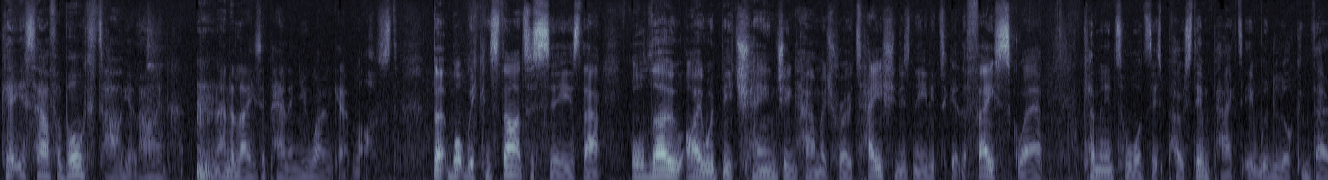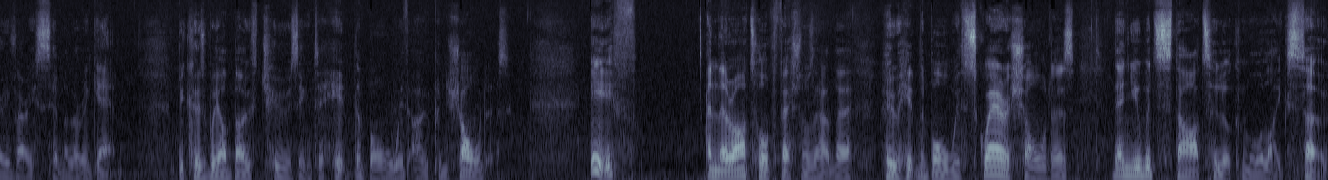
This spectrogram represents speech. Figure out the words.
get yourself a ball to target line and a laser pen and you won't get lost. But what we can start to see is that although I would be changing how much rotation is needed to get the face square, coming in towards this post impact, it would look very, very similar again because we are both choosing to hit the ball with open shoulders. If, and there are tour professionals out there who hit the ball with squarer shoulders, then you would start to look more like so,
